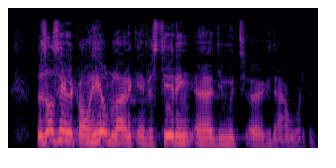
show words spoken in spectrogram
Dus dat is eigenlijk al een heel belangrijke investering eh, die moet eh, gedaan worden.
